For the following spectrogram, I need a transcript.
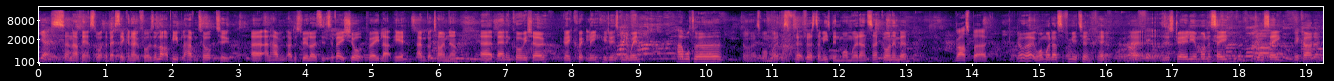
Yes, and I think that's what the best they can hope for. There's a lot of people I haven't talked to, uh, and haven't. I just realised it's a very short parade lap here. I haven't got time now. Uh, ben and Corey show very quickly. Who do you think's going to win? Hamilton. Oh, that's one word. That's the first time he's been one word answer. Go on then, Ben. Rosberg. Oh, right, one word answer from you too. Okay. Uh, the Australian want to say? Do you want to say Ricciardo?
